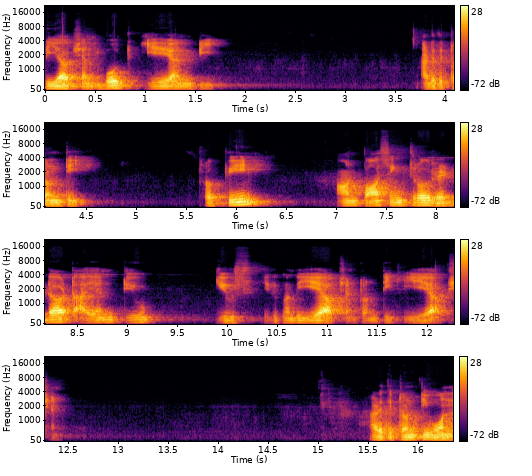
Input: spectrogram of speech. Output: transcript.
D option both A and B at the 20 propene on passing through red dot ion tube gives இதுக்கு வந்து ஏ ஆப்ஷன் டுவெண்ட்டிக்கு ஏ ஆப்ஷன் அடுத்து டுவெண்ட்டி ஒன்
